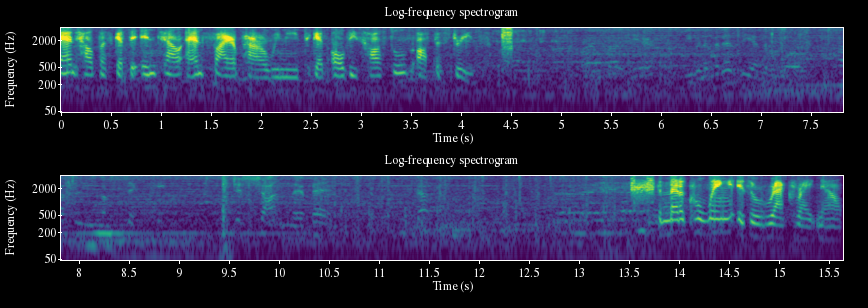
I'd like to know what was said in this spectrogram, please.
and help us get the intel and firepower we need to get all these hostiles off the streets. The medical wing is a wreck right now.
